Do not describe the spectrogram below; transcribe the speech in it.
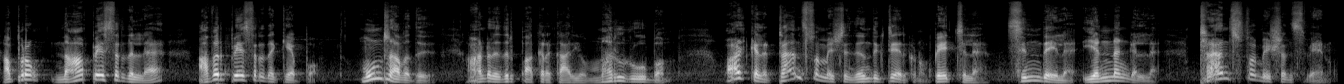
அப்புறம் நான் பேசுகிறதில்ல அவர் பேசுகிறத கேட்போம். மூன்றாவது ஆண்டவர் எதிர்பார்க்குற காரியம் மறுரூபம். வாழ்க்கையில் டிரான்ஸ்ஃபர்மேஷன் இருந்துக்கிட்டே இருக்கணும். பேச்சில் சிந்தையில் எண்ணங்களில் டிரான்ஸ்ஃபர்மேஷன்ஸ் வேணும்.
